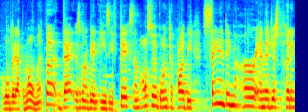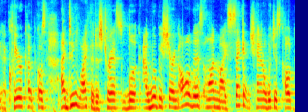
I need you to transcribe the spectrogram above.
a little bit at the moment, but that is going to be an easy fix. And I'm also going to probably be sanding her and then just putting a clear coat because I do like the distressed look. I will be sharing all this on my second channel, which is called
